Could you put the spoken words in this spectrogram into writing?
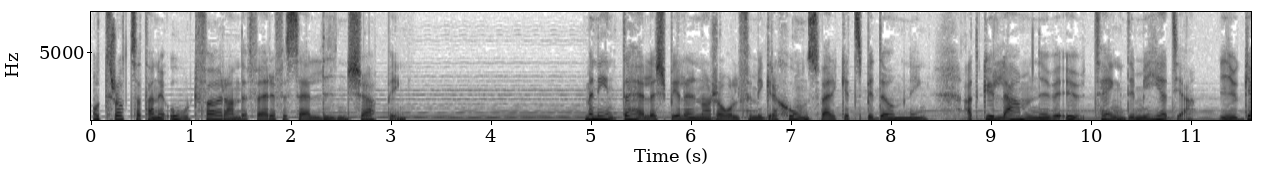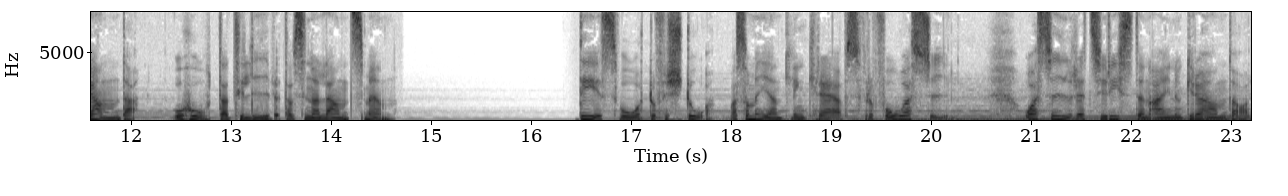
Och trots att han är ordförande för RFSL Linköping. Men inte heller spelar det någon roll för Migrationsverkets bedömning att Gulam nu är uthängd i media i Uganda och hotad till livet av sina landsmän. Det är svårt att förstå vad som egentligen krävs för att få asyl. Och asylrättsjuristen Aino Gröndal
